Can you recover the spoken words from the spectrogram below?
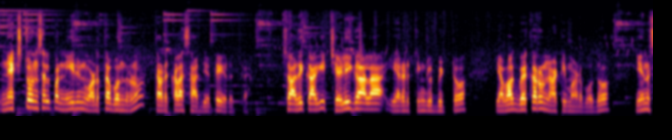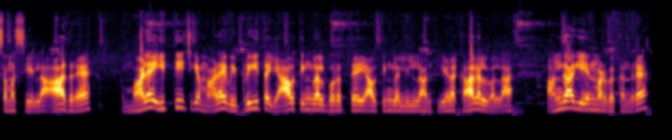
ನೆಕ್ಸ್ಟ್ ಒಂದು ಸ್ವಲ್ಪ ನೀರಿನ ಹೊಡೆತ ಬಂದ್ರೂ ತಡ್ಕೊಳ್ಳೋ ಸಾಧ್ಯತೆ ಇರುತ್ತೆ. ಸೊ ಅದಕ್ಕಾಗಿ ಚಳಿಗಾಲ ಎರಡು ತಿಂಗಳು ಬಿಟ್ಟು ಯಾವಾಗ ಬೇಕಾದ್ರೂ ನಾಟಿ ಮಾಡ್ಬೋದು. ಏನು ಸಮಸ್ಯೆ ಇಲ್ಲ. ಆದರೆ ಮಳೆ ಇತ್ತೀಚೆಗೆ ಮಳೆ ವಿಪರೀತ ಯಾವ ತಿಂಗಳಲ್ಲಿ ಬರುತ್ತೆ, ಯಾವ ತಿಂಗಳಲ್ಲಿ ಇಲ್ಲ ಅಂತ ಹೇಳೋಕ್ಕಾಗಲ್ವಲ್ಲ? ಹಂಗಾಗಿ ಏನು ಮಾಡಬೇಕಂದ್ರೆ,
